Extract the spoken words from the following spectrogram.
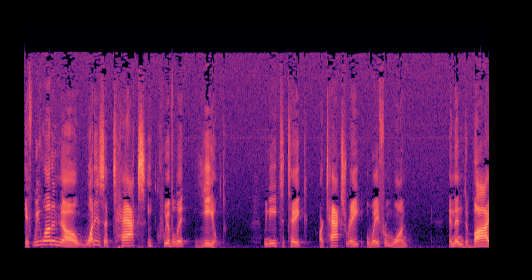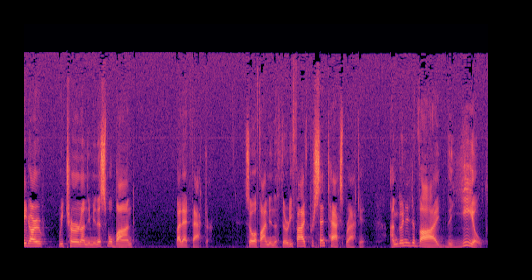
if we want to know what is a tax equivalent yield, we need to take our tax rate away from 1 and then divide our return on the municipal bond by that factor. So if I'm in the 35% tax bracket, I'm going to divide the yield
